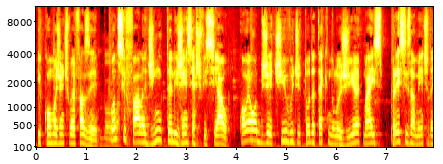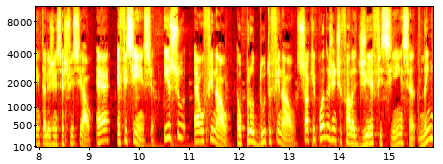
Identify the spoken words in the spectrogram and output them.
e como a gente vai fazer. Boa. Quando se fala de inteligência artificial, qual é o objetivo de toda tecnologia, mais precisamente da inteligência artificial? É eficiência. Isso é o final, é o produto final. Só que quando a gente fala de eficiência, nem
